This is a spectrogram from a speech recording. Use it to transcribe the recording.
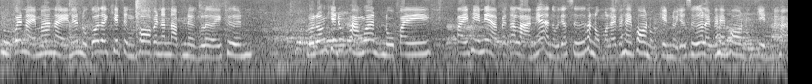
หนูไปไหนมาไหนเนี่ยหนูก็จะคิดถึงพ่อเป็นอันดับหนึ่งเลยคือหนูต้องคิดทุกครั้งว่าหนูไปไปที่เนี่ยไปตลาดเนี่ยหนูจะซื้อขนมอะไรไปให้พ่อหนูกินหนูจะซื้ออะไรไปให้พ่อหนูกินนะคะ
